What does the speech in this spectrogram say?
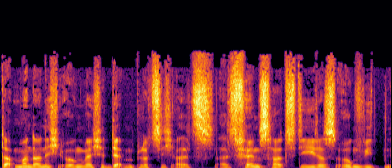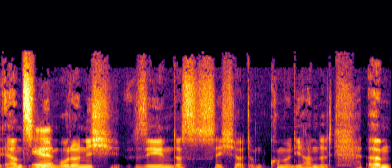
dass man da nicht irgendwelche Deppen plötzlich als, als Fans hat, die das irgendwie ernst yeah. nehmen oder nicht sehen, dass es sich halt um Comedy handelt. Ähm,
